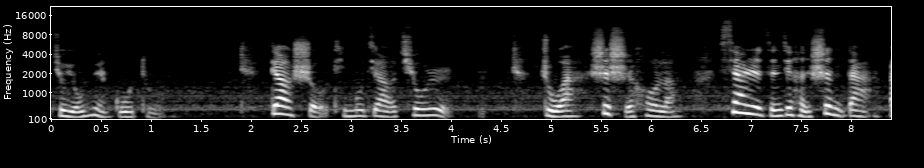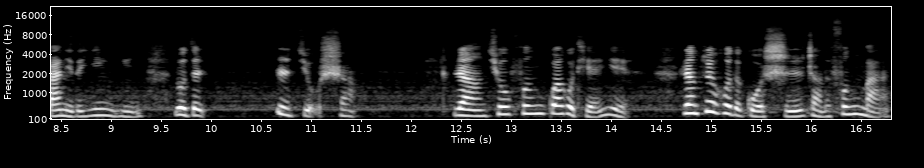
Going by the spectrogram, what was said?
就永远孤独。第二首题目叫《秋日》，主啊，是时候了。夏日曾经很盛大，把你的阴影落在。日久上，让秋风刮过田野，让最后的果实长得丰满，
